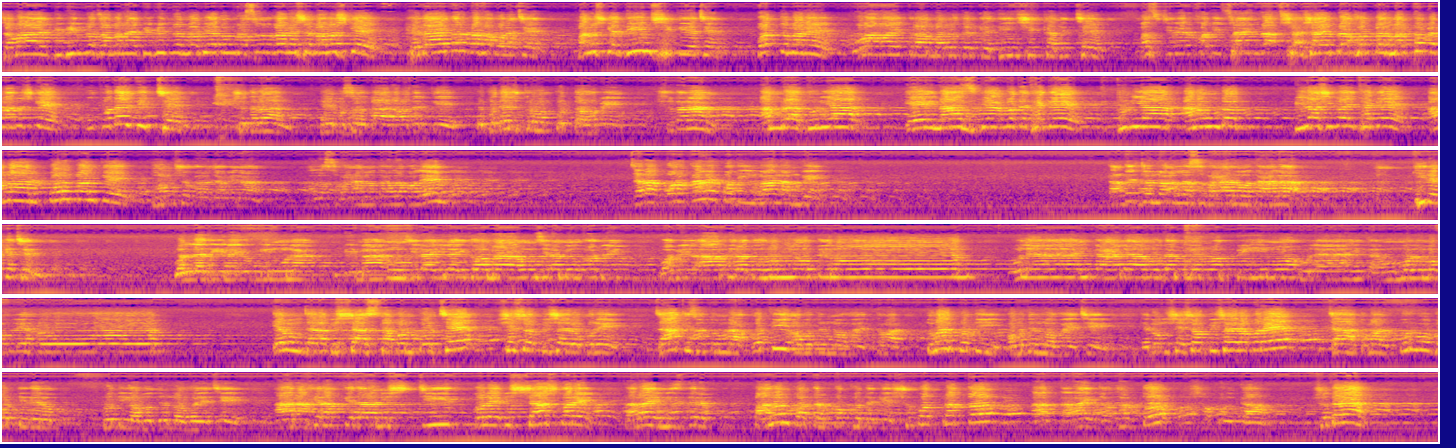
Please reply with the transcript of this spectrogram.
জমানায় বিভিন্ন জমানায় বিভিন্ন নবী এবং এসে মানুষকে হেদায়েতের কথা বলেছেন, মানুষকে দিন শিখিয়েছেন। বর্তমানে ওলামা ইকরাম মানুষদেরকে দিন শিক্ষা দিচ্ছেন। মসজিদের খতিব সাহেবরা সাহেবরা মাধ্যমে মানুষকে উপদেশ দিচ্ছেন। সুতরাং, হে মুসলমান, আমাদেরকে উপদেশ গ্রহণ করতে হবে। সুতরাং আমরা দুনিয়ার এই নাচ নিয়ামতে থেকে দুনিয়ার আনন্দ বিলাসিতায় থেকে আমার পরপালকে ধ্বংস করা যাবে না আল্লাহ সুবহানাহু ওয়া তাআলা বলেন যারা পরকালের প্রতি ঈমান আনবে তাদের জন্য আল্লাহ সুবহানাহু ওয়া তাআলা কি রেখেছেন والذين يؤمنون بما أنزل إليك وما أنزل من قبلك وبالآخرة هم يوقنون أولئك على هدى من ربهم وأولئك هم المفلحون এবং যারা বিশ্বাস স্থাপন করছে সেসব বিষয়ের উপরে যা কিছু তোমরা অতি অবতীর্ণ হয়ে তোমার তোমার প্রতি অবতীর্ণ হয়েছে এবং সেসব বিষয়ের উপরে যা তোমার পূর্ববর্তীদের প্রতি অবতীর্ণ হয়েছে আর আখিরাতকে যারা নিশ্চিত বলে বিশ্বাস করে তারাই নিজেদের পালন কর্তার পক্ষ থেকে সুপথ প্রাপ্ত, আর তারাই যথার্থ সফল কাম। সুতরাং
